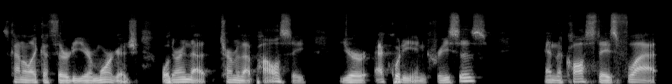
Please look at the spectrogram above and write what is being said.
It's kind of like a 30 year mortgage. Well, during that term of that policy, your equity increases and the cost stays flat.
